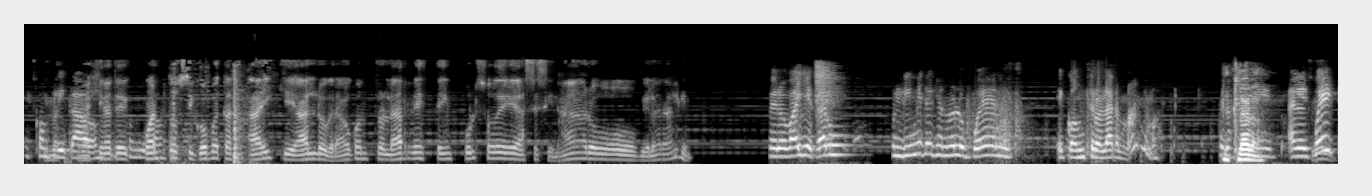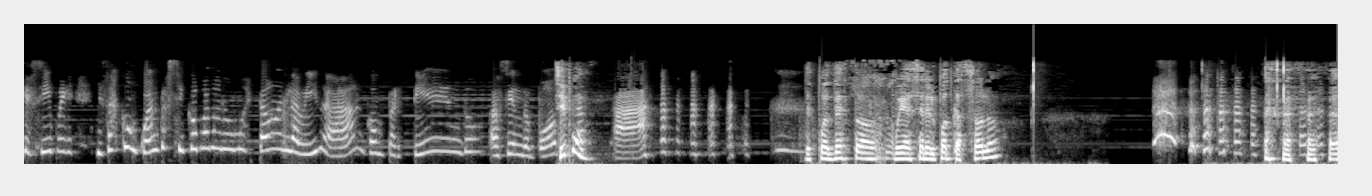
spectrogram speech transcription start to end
Es complicado. Imagínate es complicado. cuántos psicópatas hay que han logrado controlar este impulso de asesinar o violar a alguien. pero va a llegar un, un límite que no lo pueden eh, controlar más nomás. Pero Claro. sí, al puede que sí, puede que- quizás con cuántos psicópatas no hemos estado en la vida, ¿ah? compartiendo, haciendo podcast. Sí, pues. Ah, Después de esto voy a hacer el podcast solo.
